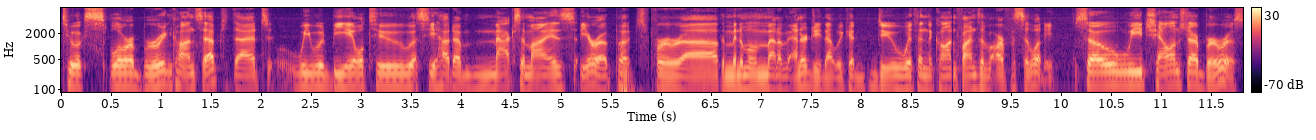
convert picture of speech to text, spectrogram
to explore a brewing concept that we would be able to see how to maximize beer output for uh, the minimum amount of energy that we could do within the confines of our facility. So we challenged our brewers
